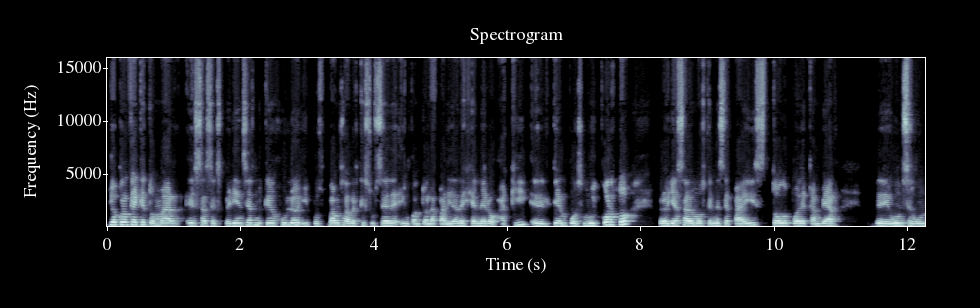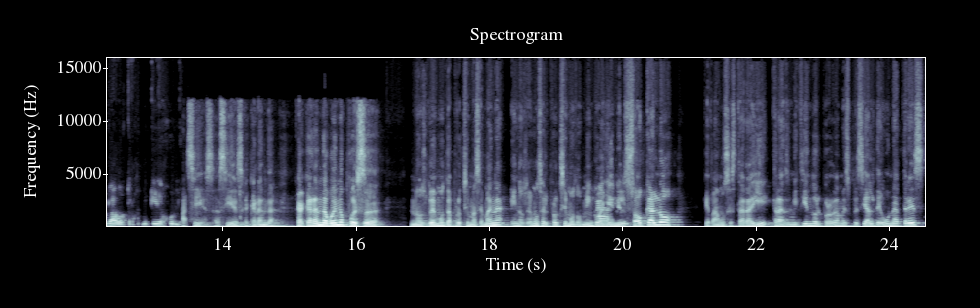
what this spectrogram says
yo creo que hay que tomar esas experiencias, mi querido Julio, y pues vamos a ver qué sucede en cuanto a la paridad de género aquí. El tiempo es muy corto pero ya sabemos que en ese país todo puede cambiar de un segundo a otro, mi querido Julio. Así es, así es, Jacaranda. Jacaranda, bueno, pues eh, nos vemos la próxima semana y nos vemos el próximo domingo allí en el Zócalo, que vamos a estar ahí transmitiendo el programa especial de 1 a 3,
